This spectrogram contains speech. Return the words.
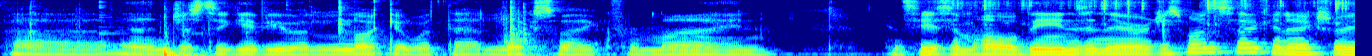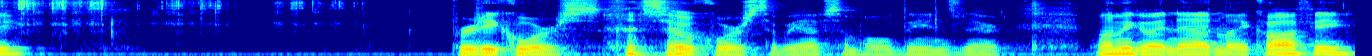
Uh, Uh, and just to give you a look at what that looks like for mine, you can see some whole beans in there. Just one second, actually. Pretty coarse, so coarse that we have some whole beans there. Let me go ahead and add my coffee.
